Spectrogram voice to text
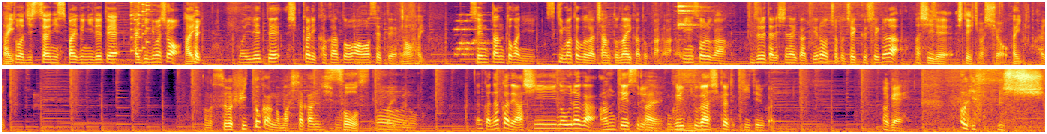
はい。あとは実際にスパイクに入れて履いていきましょう、はい。はい。まあ、入れてしっかりかかとを合わせてあ、はい。先端とかに隙間とかがちゃんとないかとかインソールがずれたりしないかっていうのをちょっとチェックしてから足入れしていきましょう。はい。はい、なんかすごいフィット感が増した感じしますそうですね。スパイクの。なんか中で足の裏が安定するよね、はい。グリップがしっかりと効いてるから。OK OK です。よし。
